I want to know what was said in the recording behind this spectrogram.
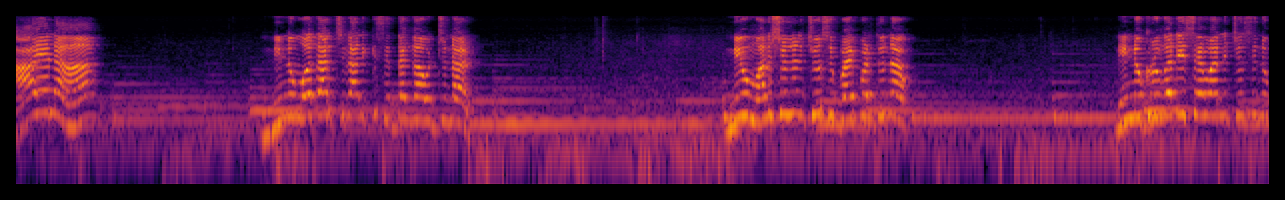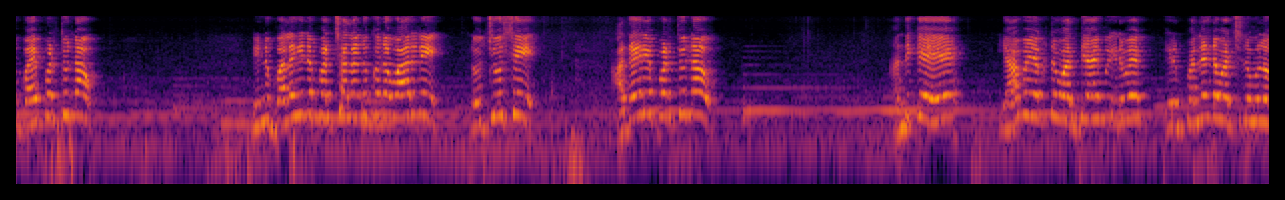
ఆయన నిన్ను ఓదార్చడానికి సిద్ధంగా ఉంటున్నాడు. నీవు మనుషులను చూసి భయపడుతున్నావు. నిన్ను కృంగదీసేవారిని చూసి నువ్వు భయపడుతున్నావు. నిన్ను బలహీనపరచాలనుకున్న వారిని నువ్వు చూసి అధైర్యపడుతున్నావు. అందుకే యాభై ఒకటో అధ్యాయం ఇరవై పన్నెండవ వచనంలో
